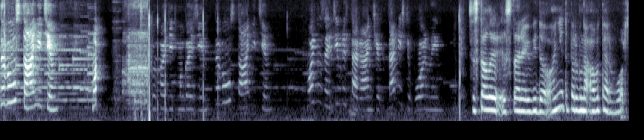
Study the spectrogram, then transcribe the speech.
Да вы устанете. Це стали старе відео Ані, тепер вона Аватар Ворд.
